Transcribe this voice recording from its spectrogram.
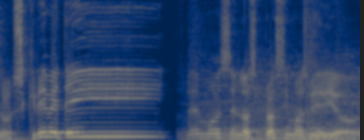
Suscríbete y nos vemos en los próximos vídeos.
